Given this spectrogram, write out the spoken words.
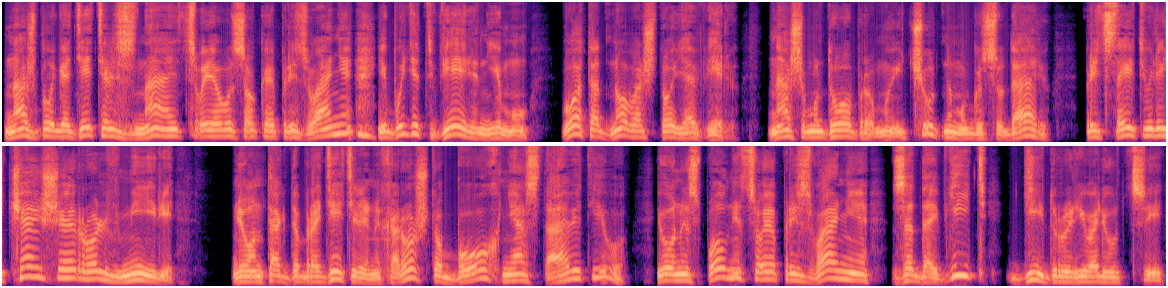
Наш благодетель знает свое высокое призвание и будет верен ему. Вот одно, во что я верю. Нашему доброму и чудному государю предстоит величайшая роль в мире, и он так добродетелен и хорош, что Бог не оставит его и он исполнит свое призвание задавить гидру революции,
